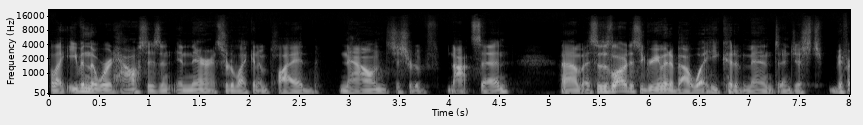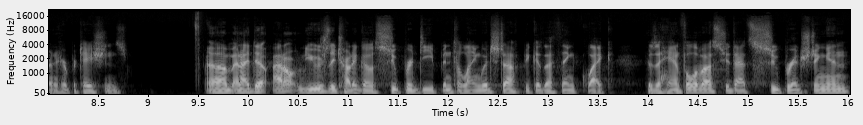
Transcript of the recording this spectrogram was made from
But like even the word house isn't in there. It's sort of like an implied noun. It's just sort of not said. Um, and so there's a lot of disagreement about what he could have meant and just different interpretations. Um, and I don't, I don't usually try to go super deep into language stuff because I think like there's a handful of us who that's super interesting in.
